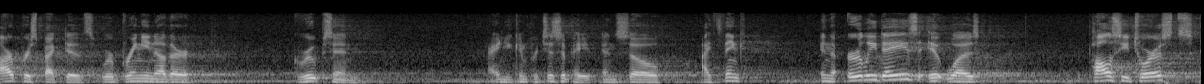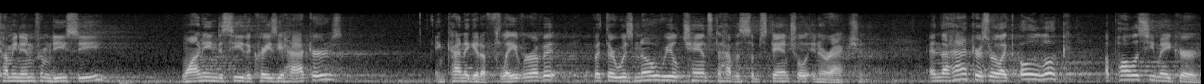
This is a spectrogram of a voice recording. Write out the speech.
our perspectives, we're bringing other groups in and you can participate. And so I think in the early days it was policy tourists coming in from DC wanting to see the crazy hackers and kind of get a flavor of it, but there was no real chance to have a substantial interaction. And the hackers were like, oh, look, a policymaker,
